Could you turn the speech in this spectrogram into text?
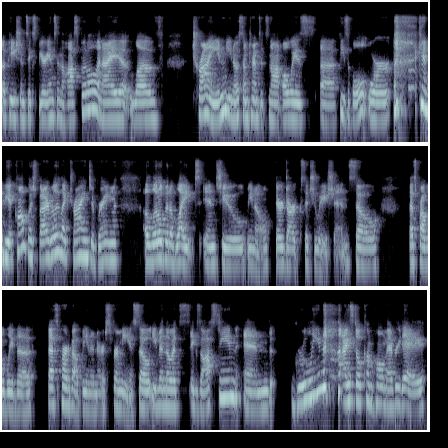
a patient's experience in the hospital and i love trying you know sometimes it's not always uh, feasible or can be accomplished but i really like trying to bring a little bit of light into you know their dark situation so that's probably the best part about being a nurse for me. So even though it's exhausting and grueling, I still come home every day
